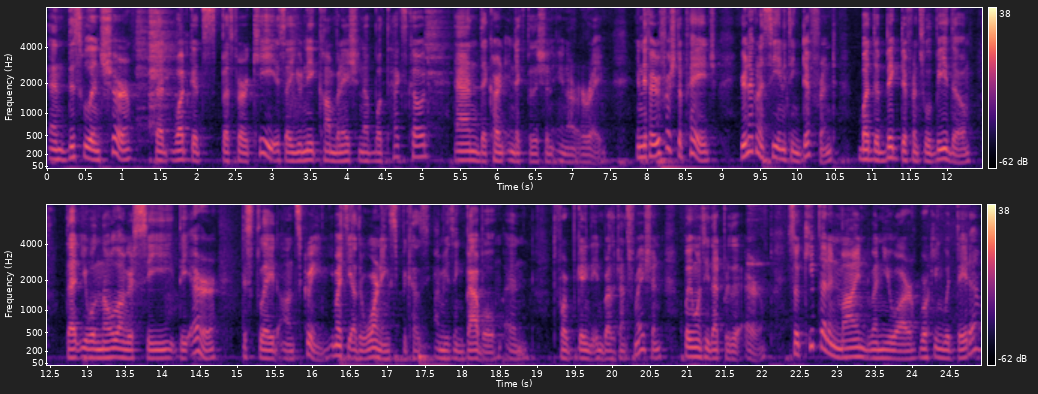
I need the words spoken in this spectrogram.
And this will ensure that what gets specified key is a unique combination of both hex code and the current index position in our array. And if I refresh the page, you're not going to see anything different, but the big difference will be though that you will no longer see the error displayed on screen. You might see other warnings because I'm using Babel and for getting the in-browser transformation, but you won't see that particular error. So keep that in mind when you are working with data.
